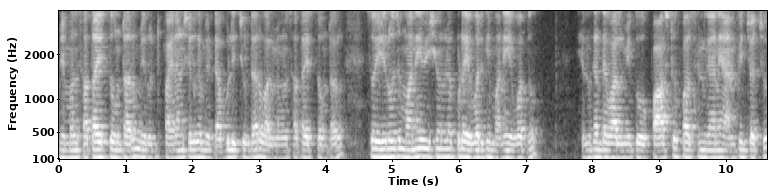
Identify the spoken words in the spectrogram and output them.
మిమ్మల్ని సతాయిస్తూ ఉంటారు. మీరు ఫైనాన్షియల్గా మీరు డబ్బులు ఇచ్చి ఉంటారు. వాళ్ళు మిమ్మల్ని సతాయిస్తూ ఉంటారు. సో ఈరోజు మనీ విషయంలో కూడా ఎవరికి మనీ ఇవ్వద్దు. ఎందుకంటే వాళ్ళు మీకు పాజిటివ్ పర్సన్గానే అనిపించవచ్చు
